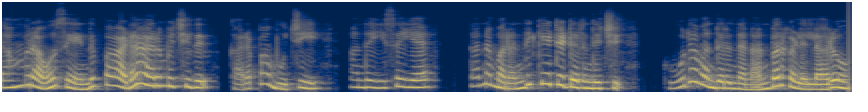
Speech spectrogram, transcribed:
டம்ராவும் சேர்ந்து பாட ஆரம்பிச்சுது. கரப்பாம்பூச்சி அந்த இசையை தன்னை மறந்து கேட்டுட்டு இருந்துச்சு. கூட வந்திருந்த நண்பர்கள் எல்லாரும்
